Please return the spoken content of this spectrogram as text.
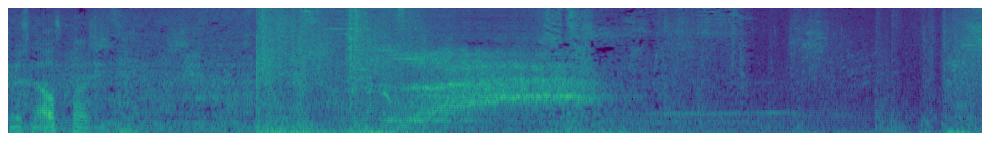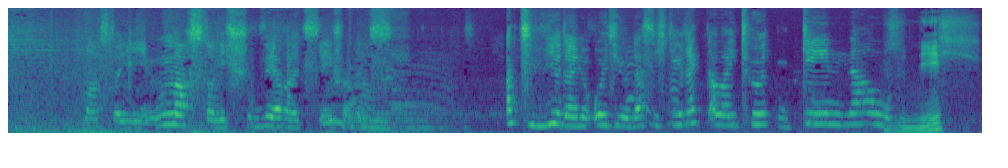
Wir müssen aufpassen. Master Yi, mach's doch nicht schwerer als sie schon ist. Aktivier deine Ulti und lass dich direkt dabei töten. Genau. Wieso nicht?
